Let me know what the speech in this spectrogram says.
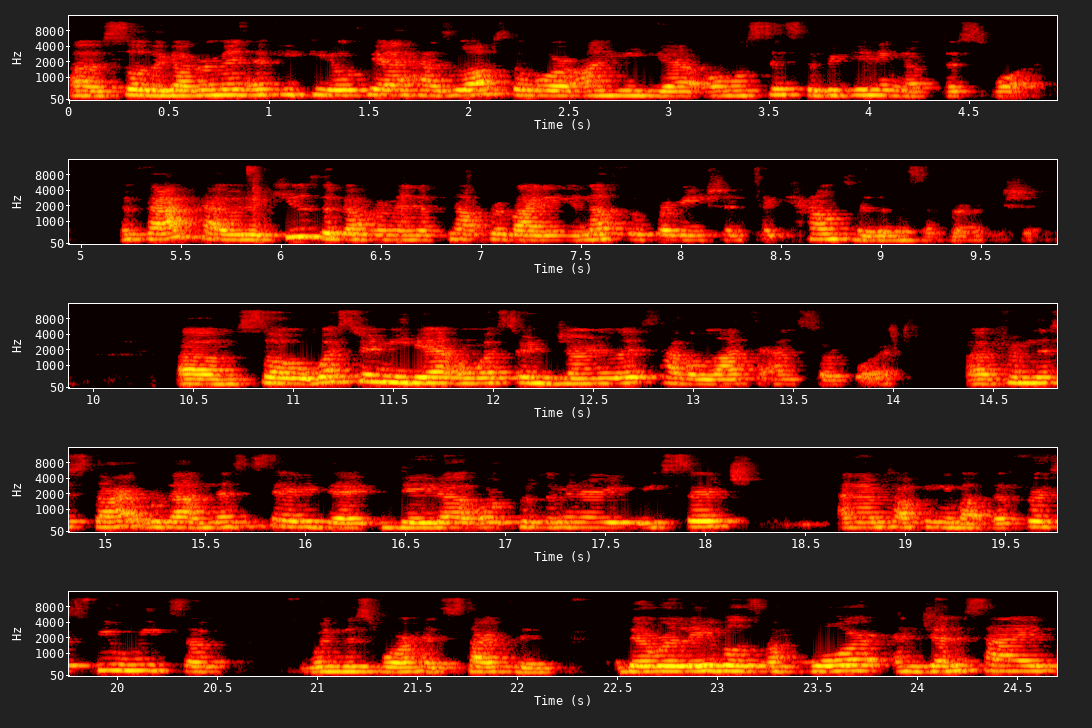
Uh, so the government of Ethiopia has lost the war on media almost since the beginning of this war. In fact, I would accuse the government of not providing enough information to counter the misinformation. Um, so Western media and Western journalists have a lot to answer for. Uh, from the start, without necessary data or preliminary research, and I'm talking about the first few weeks of when this war had started, there were labels of war and genocide,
